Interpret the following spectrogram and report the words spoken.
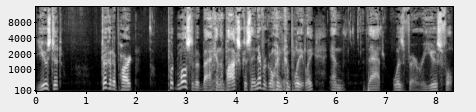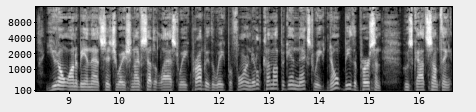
used it, took it apart, put most of it back in the box because they never go in completely, and that was very useful. You don't want to be in that situation. I've said it last week, probably the week before, and it'll come up again next week. Don't be the person who's got something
